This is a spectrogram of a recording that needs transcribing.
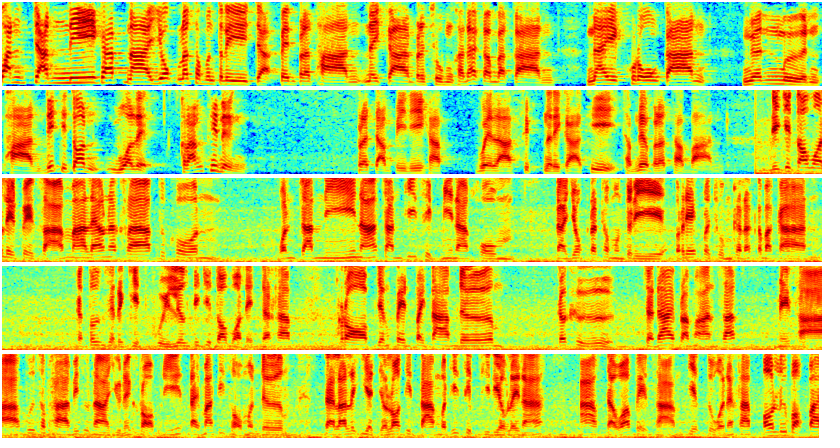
วันจันนี้ครับนายกรัฐมนตรีจะเป็นประธานในการประชุมคณะกรรมการ ในโครงการเงินหมื่นผ่านดิจิตอลวอลเล็ตครั้งที่หนึ่งประจำปีนี้ครับ เวลา 10นาฬิกาที่ทำเนียบรัฐบาลดิจิตอลวอลเล็ตเฟสสามมาแล้วนะครับ ทุกคนวันจันนี้นะจันที่ 10 มีนาคม นายกรัฐมนตรีเรียกประชุมคณะกรรมการ กระตุ้นเศรษฐกิจคุยเรื่องดิจิตอลวอลเล็ตนะครับกรอบยังเป็นไปตามเดิม ก็คือจะได้ประมาณสักเมษาพฤษภามิถุนาอยู่ในกรอบนี้แต่มาสที่ 2 เหมือนเดิม แต่รายละเอียดเดี๋ยวรอติดตามวันที่ 10 ทีเดียวเลยนะอ้าวแต่ว่าเฟสสามเตรียมตัวนะครับอ้อลืมบอกไป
